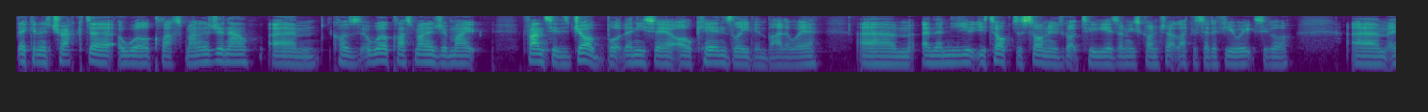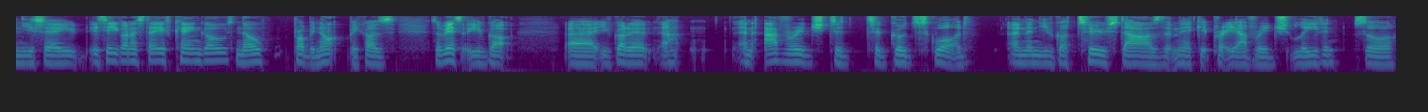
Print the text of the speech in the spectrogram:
they can attract a, a world class manager now. Because um, a world class manager might fancy the job, but then you say, "Oh, Kane's leaving," by the way. Um, and then you, you talk to Son, who's got two years on his contract, like I said a few weeks ago, um, and you say, "Is he going to stay if Kane goes?" No, probably not, because so basically you've got uh, you've got a, a an average to, to good squad, and then you've got two stars that make it pretty average leaving. So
